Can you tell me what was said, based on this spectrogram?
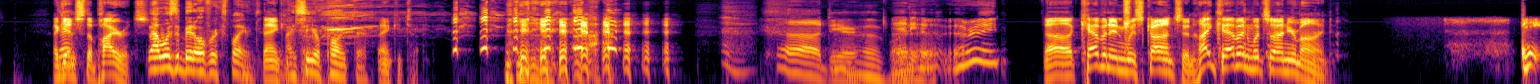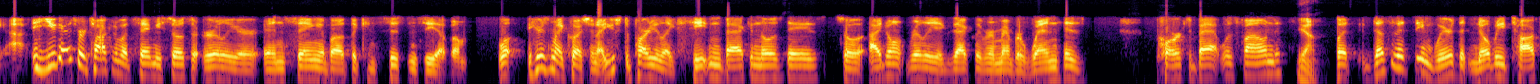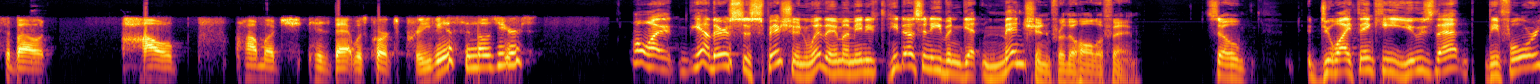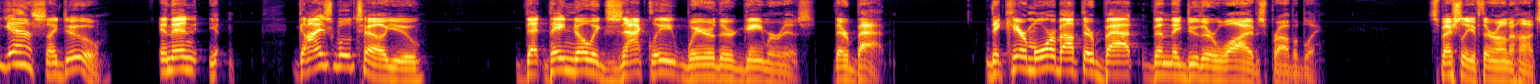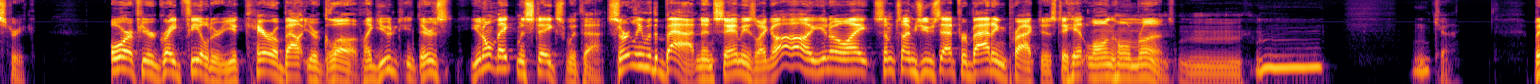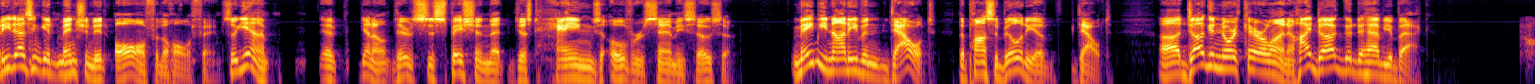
against the Pirates. That was a bit over-explained. Thank you, I see your point there. Thank you, Todd. Oh dear. Anywho, All right, uh, Kevin in Wisconsin. Hi, Kevin. What's on your mind? hey, uh, you guys were talking about Sammy Sosa earlier and saying about the consistency of him. Well, here's my question. I used to party like Seton back in those days, so I don't really exactly remember when his corked bat was found. Yeah. But doesn't it seem weird that nobody talks about how how much his bat was corked previous in those years? Oh, I, yeah, there's suspicion with him. I mean, he, he doesn't even get mentioned for the Hall of Fame. So, do I think he used that before? Yes, I do. And then guys will tell you that they know exactly where their gamer is, their bat. They care more about their bat than they do their wives, probably, especially if they're on a hot streak. Or if you're a great fielder, you care about your glove. Like you, there's you don't make mistakes with that. Certainly with the bat. And then Sammy's like, oh, you know, I sometimes use that for batting practice to hit long home runs. Mm-hmm. Okay, but he doesn't get mentioned at all for the Hall of Fame. So yeah, uh, you know, there's suspicion that just hangs over Sammy Sosa. Maybe not even doubt the possibility of doubt. Uh, Doug in North Carolina. Hi, Doug. Good to have you back.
